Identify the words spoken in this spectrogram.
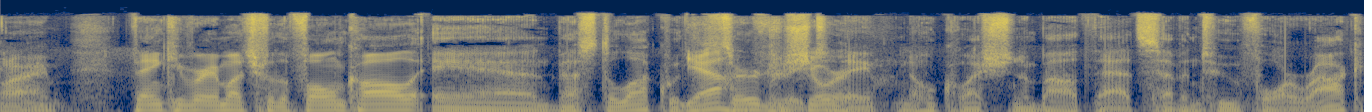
All right. Thank you very much for the phone call and best of luck with Yeah, the for surgery sure. today. No question about that. 724 Rock,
